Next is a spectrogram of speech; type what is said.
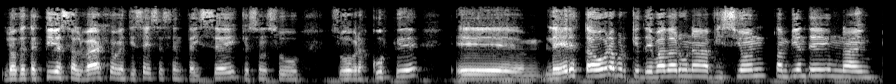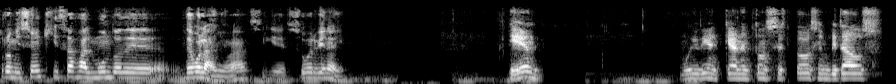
Los Detectives Salvajes o 2666, que son sus obras cúspides, eh, leer esta obra porque te va a dar una visión también de una intromisión quizás al mundo de, Bolaño, ¿ah? así que súper bien ahí. Bien, muy bien, quedan entonces todos invitados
